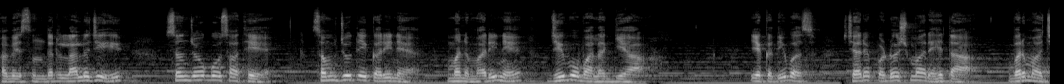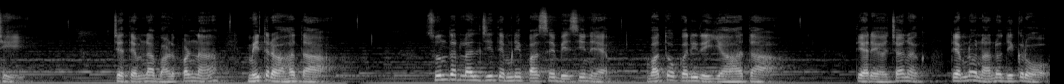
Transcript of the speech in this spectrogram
હવે સુંદરલાલજી સંજોગો સાથે સમજૂતી કરીને મન મારીને જીવવા લાગ્યા. એક દિવસ જ્યારે પડોશમાં રહેતા વર્માજી, જે તેમના બાળપણના મિત્ર હતા, સુંદરલાલજી તેમની પાસે બેસીને વાતો કરી રહ્યા હતા. ત્યારે અચાનક તેમનો નાનો દીકરો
